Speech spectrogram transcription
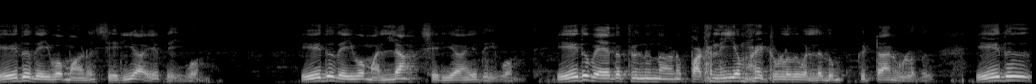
ഏത് ദൈവമാണ് ശരിയായ ദൈവം? ഏത് ദൈവമല്ല ശരിയായ ദൈവം? ഏത് വേദത്തിൽ നിന്നാണ് പഠനീയമായിട്ടുള്ളത് വല്ലതും കിട്ടാനുള്ളത്? ഏത്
